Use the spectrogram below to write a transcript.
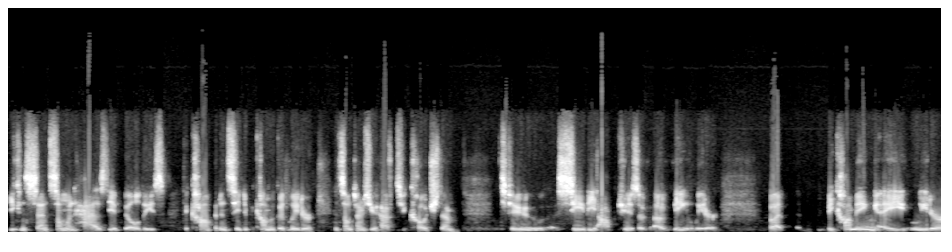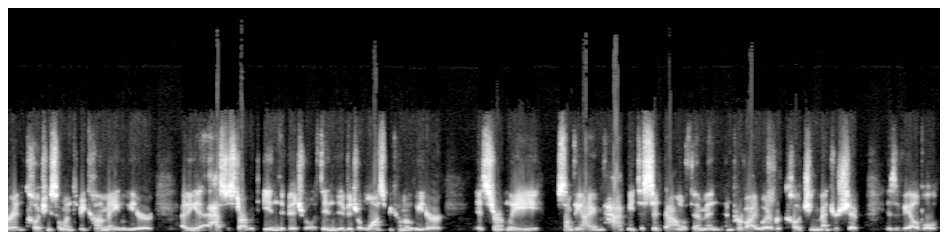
you can sense someone has the abilities, the competency to become a good leader, and sometimes you have to coach them to see the opportunities of, of being a leader. Becoming a leader and coaching someone to become a leader, I think it has to start with the individual. If the individual wants to become a leader, it's certainly something I am happy to sit down with them and, and provide whatever coaching mentorship is available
